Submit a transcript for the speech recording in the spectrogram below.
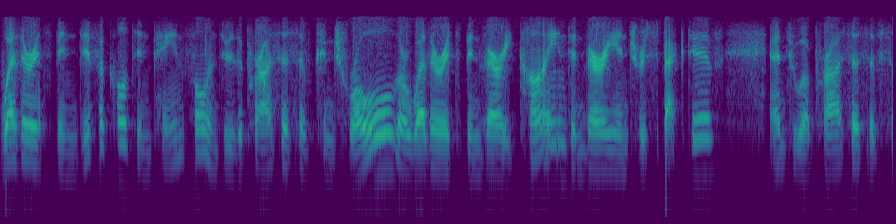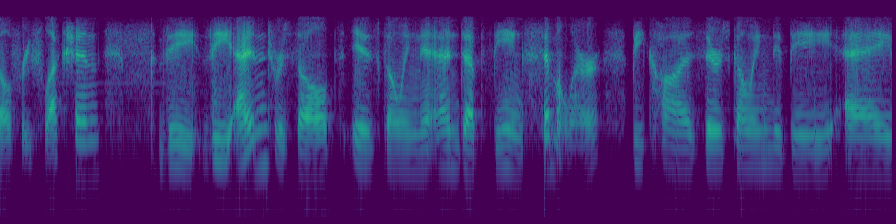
Whether it's been difficult and painful and through the process of control, or whether it's been very kind and very introspective and through a process of self reflection, the the end result is going to end up being similar because there's going to be a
